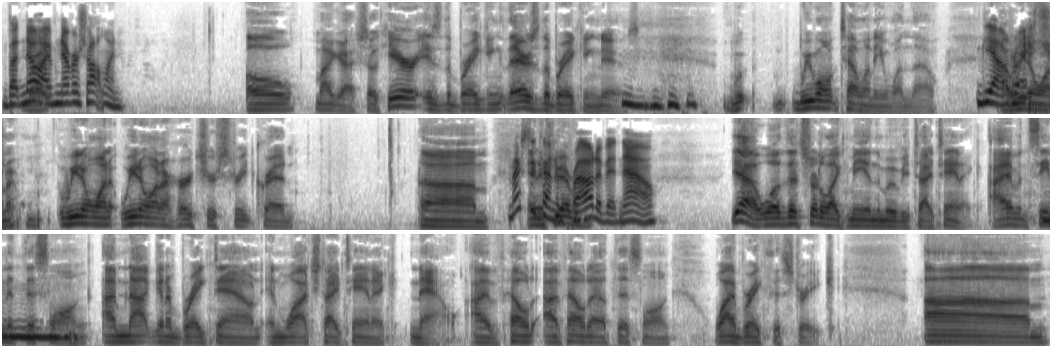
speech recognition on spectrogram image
but no, Right. I've never shot one. Oh my gosh! So here is the breaking. There's the breaking news. we, we won't tell anyone though. Yeah, Uh, We don't want to. We don't want. We don't want to hurt your street cred. Um, I'm actually kind of proud of it now. Yeah, well, that's sort of like me in the movie Titanic. I haven't seen it Mm-hmm. this long. I'm not going to break down and watch Titanic now. I've held. I've held out this long. Why break the streak? Um.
